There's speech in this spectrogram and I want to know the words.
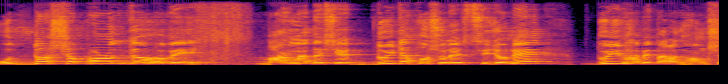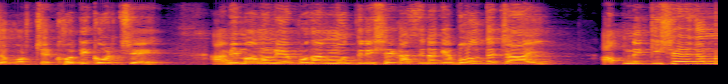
উদ্দেশ্য প্রণোদিত হবে। বাংলাদেশের দুইটা ফসলের সিজনে দুইভাবে তারা ধ্বংস করছে, ক্ষতি করছে। আমি মাননীয় প্রধানমন্ত্রী শেখ হাসিনাকে বলতে চাই, আপনি কিসের জন্য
